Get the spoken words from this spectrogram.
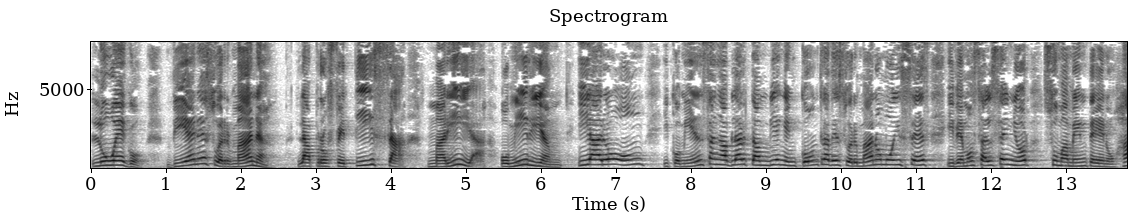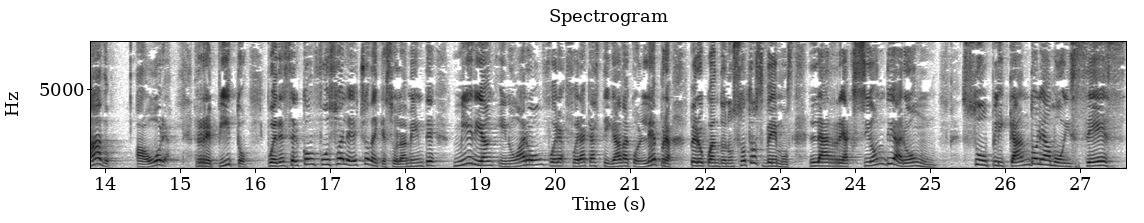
Luego viene su hermana, la profetisa María o Miriam y Aarón y comienzan a hablar también en contra de su hermano Moisés y vemos al Señor sumamente enojado. Ahora, repito, puede ser confuso el hecho de que solamente Miriam y no Aarón fuera, fuera castigada con lepra, pero cuando nosotros vemos la reacción de Aarón suplicándole a Moisés,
